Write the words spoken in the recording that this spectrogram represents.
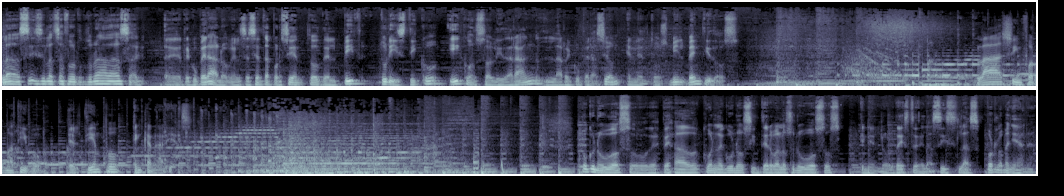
Las Islas Afortunadas eh, recuperaron el 60% del PIB turístico y consolidarán la recuperación en el 2022. Flash informativo. El tiempo en Canarias. Poco nuboso o despejado con algunos intervalos nubosos en el nordeste de las islas por la mañana.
